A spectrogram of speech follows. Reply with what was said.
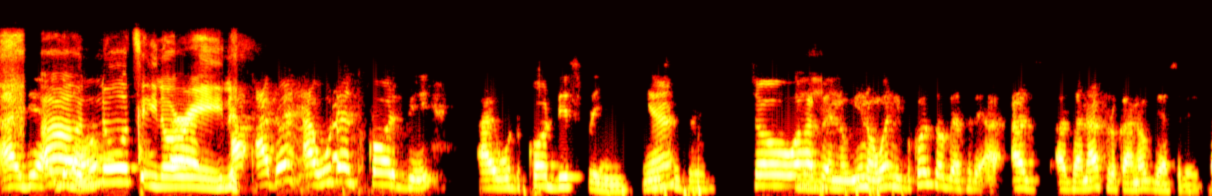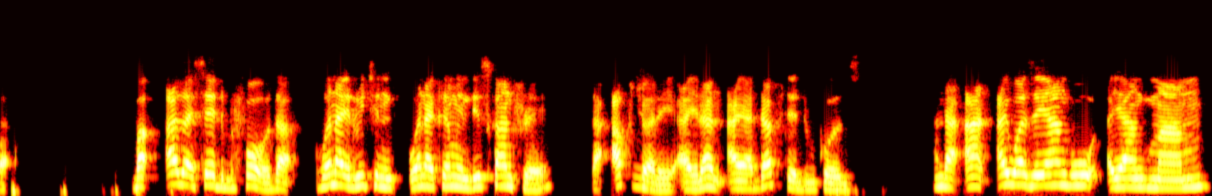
idea. Oh, you know, naughty Noreen. I, I don't. I wouldn't call beat. I would call discipline. Yeah. So what Mm. happened? You know, when because obviously as as an African, obviously, that, but as I said before, that when I reached in when I came in this country, that actually I ran I adapted because, and I I, I was a young a young mom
